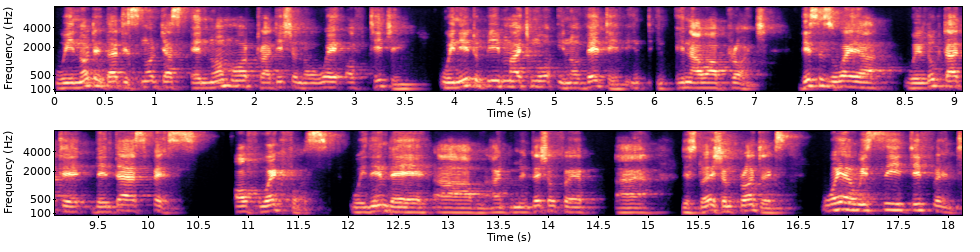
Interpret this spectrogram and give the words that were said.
we noted that it's not just a normal traditional way of teaching. We need to be much more innovative in, in, in our approach. This is where we looked at uh, the entire space of workforce within the um, implementation for uh, projects where we see different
